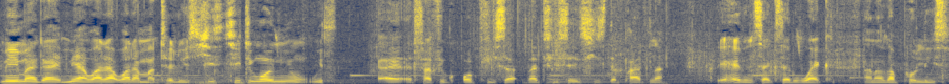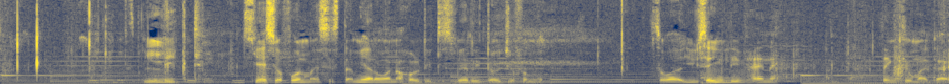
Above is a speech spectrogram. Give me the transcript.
Me, my guy, me, I- what, I, what I'm gonna tell you is she's cheating on you with a, a traffic officer that she says she's the partner. They're having sex at work. Another police I can explain leaked. everything, babe. Here's your phone, my sister. Me, I don't wanna hold it. It's very dodgy for me. So uh, you say you leave her, ne? Thank you, my guy.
